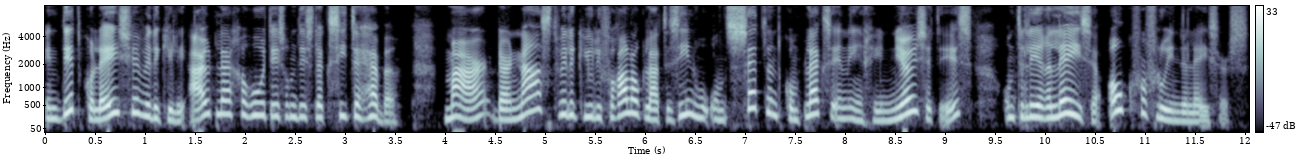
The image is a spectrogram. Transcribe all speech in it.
In dit college wil ik jullie uitleggen hoe het is om dyslexie te hebben. Maar daarnaast wil ik jullie vooral ook laten zien hoe ontzettend complex en ingenieus het is om te leren lezen, ook voor vloeiende lezers.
